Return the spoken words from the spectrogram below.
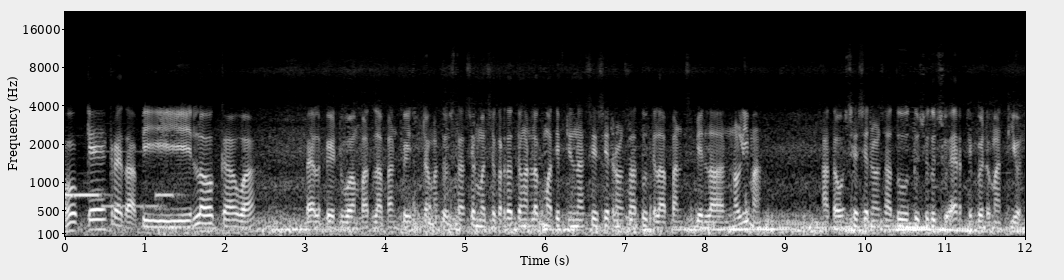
Oke, kereta api Logawa PLB 248B sudah masuk stasiun Mojokerto dengan lokomotif dinas CC018905 atau CC0177R di Pondok Madiun.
